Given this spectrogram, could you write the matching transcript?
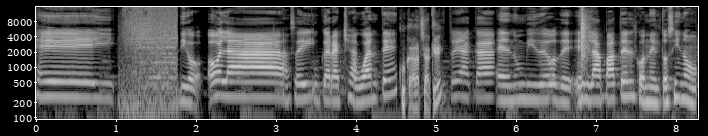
Hey. Digo, hola, soy Cucaracha Guante. ¿Cucaracha qué? Estoy acá en un video de Slap Battle con el tocino.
